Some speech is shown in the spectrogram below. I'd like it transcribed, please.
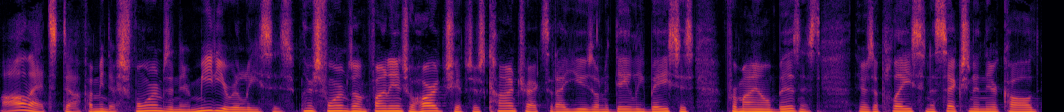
all that stuff. I mean, there's forums and there media releases. There's forums on financial hardships. There's contracts that I use on a daily basis for my own business. There's a place and a section in there called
